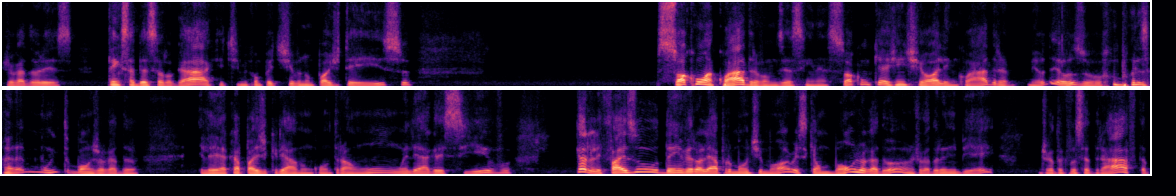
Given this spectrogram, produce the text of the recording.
jogadores têm que saber seu lugar, que time competitivo não pode ter isso. Só com a quadra, vamos dizer assim, né? Só com que a gente olha em quadra, meu Deus, o Highland é muito bom jogador. Ele é capaz de criar num contra um, ele é agressivo. Cara, ele faz o Denver olhar para o Monte Morris, que é um bom jogador, um jogador NBA, um jogador que você drafta,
